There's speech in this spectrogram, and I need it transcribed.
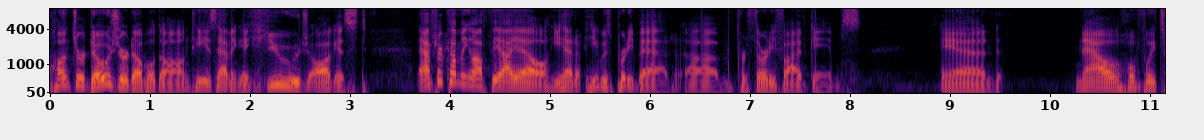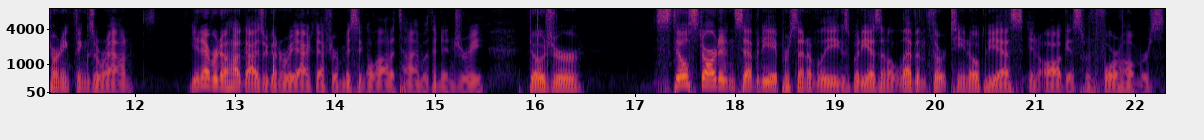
Hunter Dozier double donged. He is having a huge August. After coming off the IL, he had a, he was pretty bad um, for 35 games, and now hopefully turning things around. You never know how guys are going to react after missing a lot of time with an injury. Dozier still started in 78% of leagues, but he has an 11-13 OPS in August with four homers.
